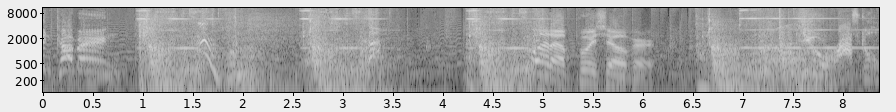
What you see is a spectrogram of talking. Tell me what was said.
Incoming! What a pushover! You rascal!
